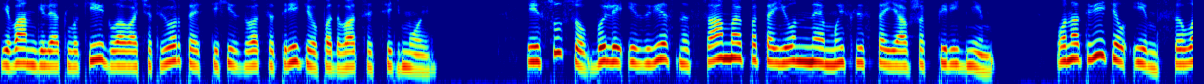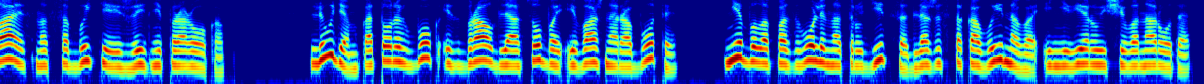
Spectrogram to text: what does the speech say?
Евангелие от Луки, глава 4, стихи с 23 по 27. Иисусу были известны самые потаенные мысли стоявших перед Ним. Он ответил им, ссылаясь на события из жизни пророков. Людям, которых Бог избрал для особой и важной работы, не было позволено трудиться для жестоковыйного и неверующего народа.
